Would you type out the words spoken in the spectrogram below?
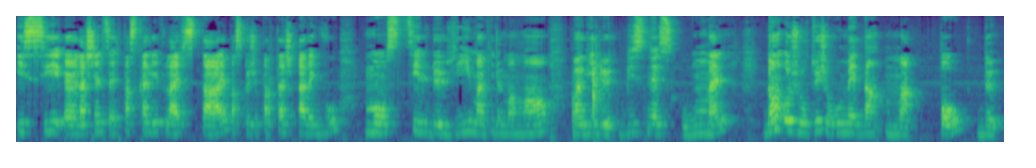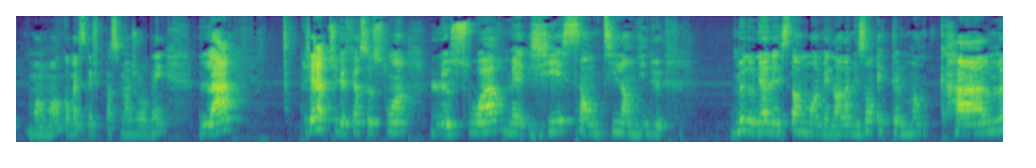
Ici, euh, la chaîne, c'est Pascaline Lifestyle parce que je partage avec vous mon style de vie, ma vie de maman, ma vie de businesswoman. Donc, aujourd'hui, je vous mets dans ma peau de maman. Comment est-ce que je passe ma journée? Là, j'ai l'habitude de faire ce soin le soir, mais j'ai senti l'envie de me donner un instant moi maintenant. La maison est tellement calme.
